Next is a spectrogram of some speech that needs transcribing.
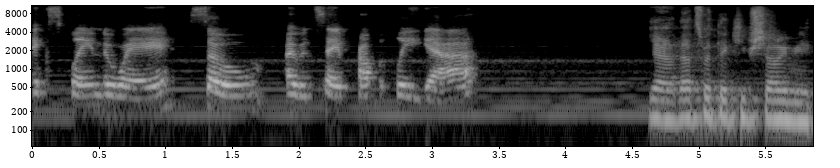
explained away so i would say probably yeah yeah that's what they keep showing me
